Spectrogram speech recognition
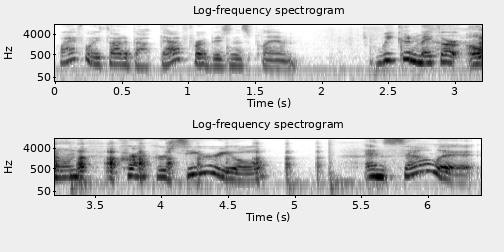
Why haven't we thought about that for a business plan? We could make our own cracker cereal and sell it.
